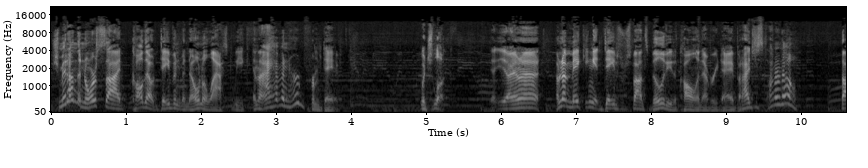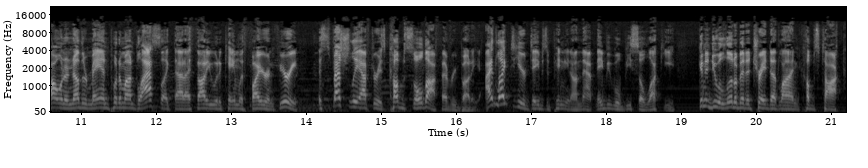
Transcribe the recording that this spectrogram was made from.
Schmidt on the north side called out Dave and Monona last week, and I haven't heard from Dave. Which, look, I'm not, I'm not making it Dave's responsibility to call in every day, but I just, I don't know. Thought when another man put him on blast like that, I thought he would have came with fire and fury, especially after his Cubs sold off everybody. I'd like to hear Dave's opinion on that. Maybe we'll be so lucky. Going to do a little bit of trade deadline Cubs talk,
